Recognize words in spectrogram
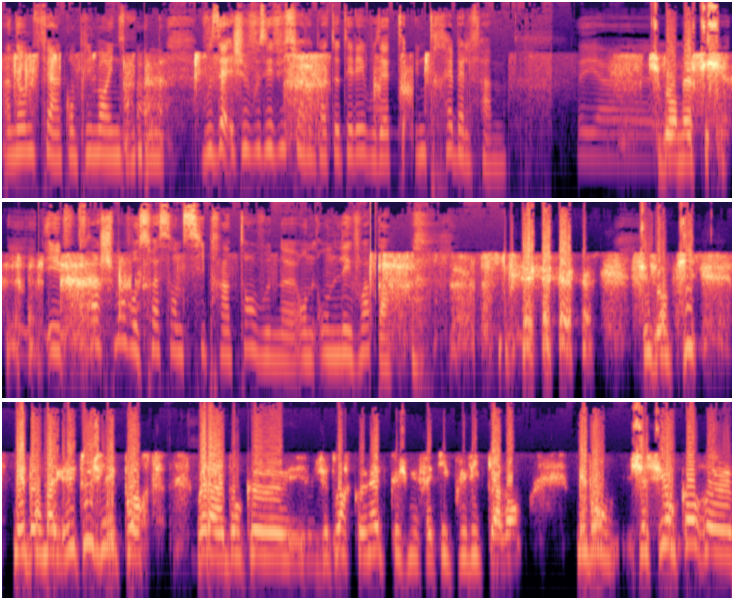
un homme fait un compliment à une femme. Vous, je vous ai vu sur un plateau télé, vous êtes une très belle femme. Et, euh, je vous remercie. Et, franchement, vos 66 printemps, vous ne, on, on ne les voit pas. c'est gentil. Mais bon, malgré tout, je les porte. Voilà, donc euh, je dois reconnaître que je me fatigue plus vite qu'avant. Mais bon, je suis encore, euh,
